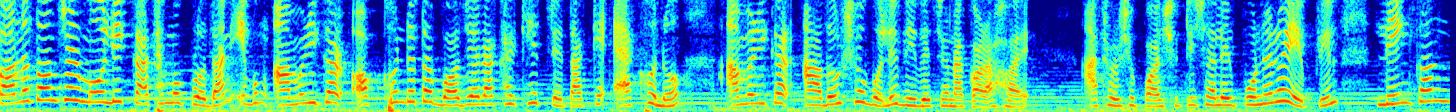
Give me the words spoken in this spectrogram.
গণতন্ত্রের মৌলিক কাঠামো প্রদান এবং আমেরিকার অখণ্ডতা বজায় রাখার ক্ষেত্রে তাকে এখনও আমেরিকার আদর্শ বলে বিবেচনা করা হয়। আঠারোশো পঁয়ষট্টি সালের পনেরোই এপ্রিল লিঙ্কন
